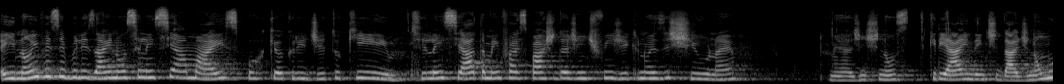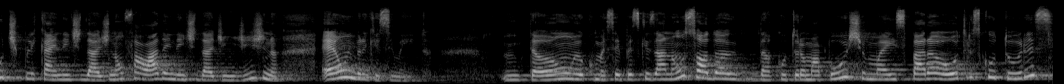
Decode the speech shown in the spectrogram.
e não invisibilizar e não silenciar mais, porque eu acredito que silenciar também faz parte da gente fingir que não existiu, né? É, a gente não criar a identidade, não multiplicar a identidade, não falar da identidade indígena é um embranquecimento. Então, eu comecei a pesquisar não só da, da cultura mapuche, mas para outras culturas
